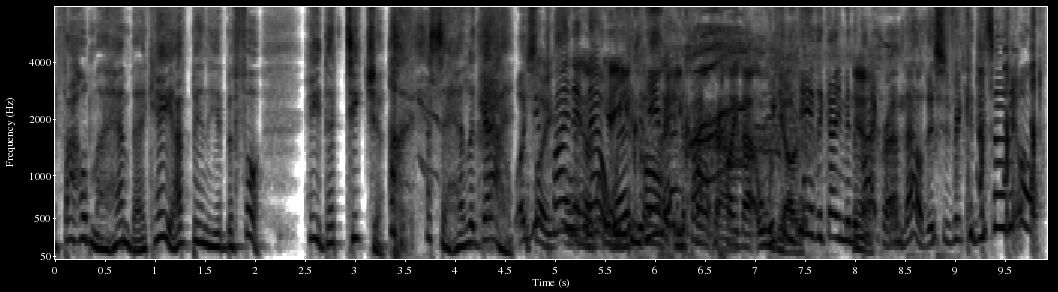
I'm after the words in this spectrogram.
If I hold my handbag, hey, I've been here before. Hey, that teacher. That's a hella guy. Are you Sorry, playing it now? yeah, we you can can't- hear it in you the can't background. play that We can hear the game in the Yeah. background now. This is. Can you turn it off?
